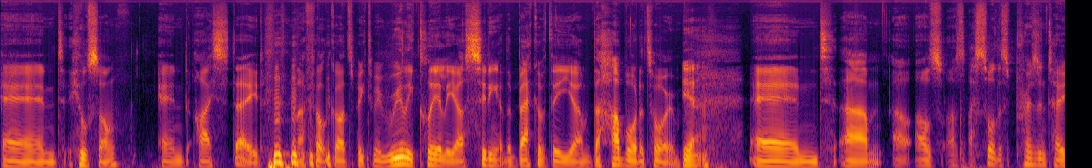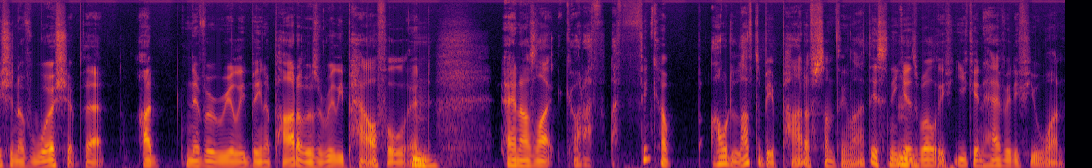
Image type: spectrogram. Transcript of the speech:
and Hillsong. And I stayed, and I felt God speak to me really clearly. I was sitting at the back of the um, the Hub Auditorium, Yeah. and um, I, I was I was- I saw this presentation of worship that I'd never really been a part of. It was really powerful, and and I was like, God, I, th- I think I I would love to be a part of something like this. And he goes, Well, if you can have it if you want,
